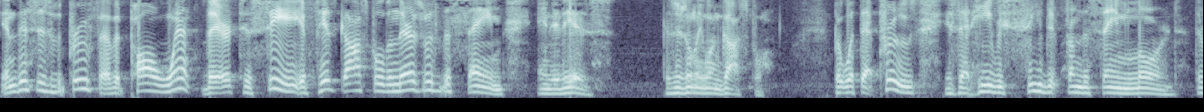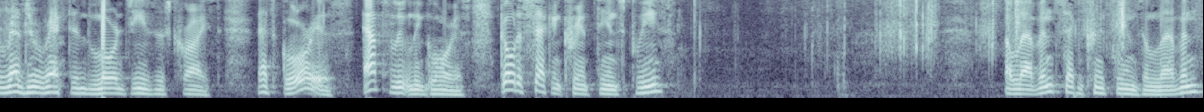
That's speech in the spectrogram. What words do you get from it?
And this is the proof of it. Paul went there to see if his gospel and theirs was the same. And it is. Because there's only one gospel. But what that proves is that he received it from the same Lord, the resurrected Lord Jesus Christ. That's glorious. Absolutely glorious. Go to 2 Corinthians, please. 11, 2 Corinthians 11.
